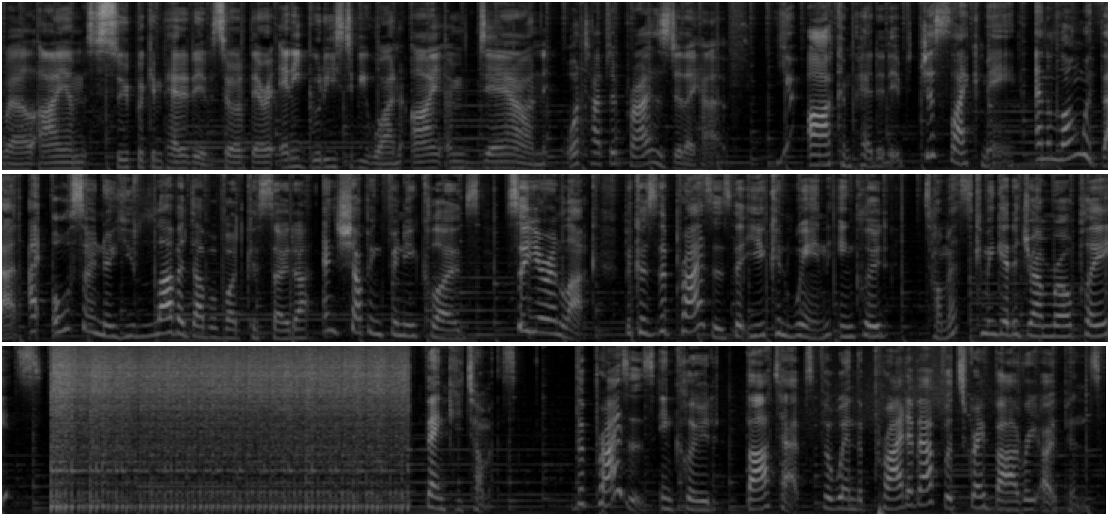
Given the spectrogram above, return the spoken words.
Well, I am super competitive, so if there are any goodies to be won, I am down. What types of prizes do they have? You are competitive, just like me. And along with that, I also know you love a double vodka soda and shopping for new clothes. So you're in luck, because the prizes that you can win include Thomas, can we get a drum roll, please? Thank you, Thomas. The prizes include bar tabs for when the Pride of Our Footscray bar reopens,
